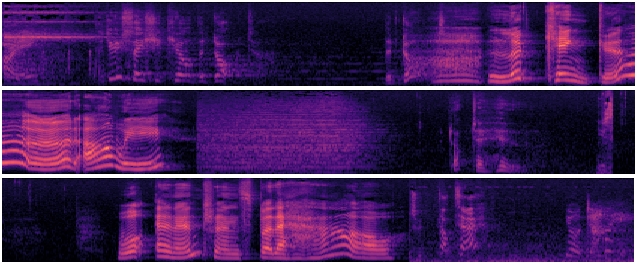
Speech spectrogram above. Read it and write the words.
Sorry. Did you say she killed the doctor? The doctor? Looking good, are we? Doctor Who? What an entrance, but how? Doctor? You're dying.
